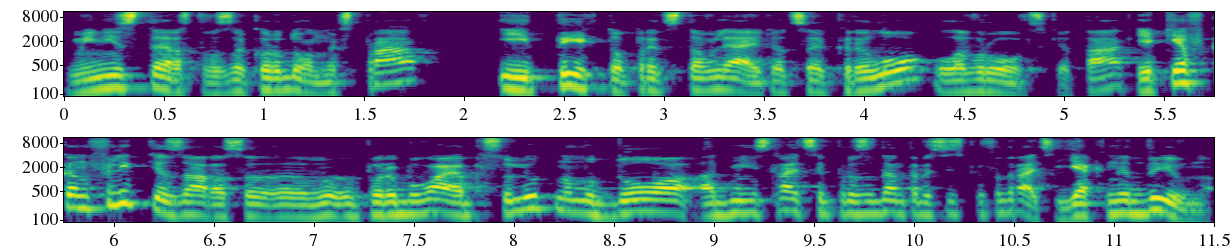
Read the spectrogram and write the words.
Міністерство закордонних справ і тих, хто представляють оце крило Лавровське, так яке в конфлікті зараз е, перебуває абсолютному до адміністрації президента Російської Федерації, як не дивно,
